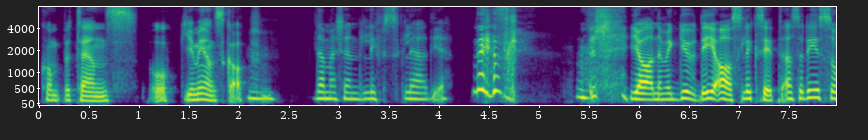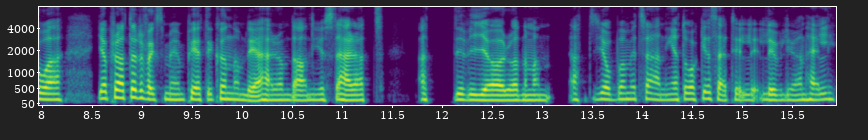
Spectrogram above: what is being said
kompetens och gemenskap. Mm. Där man känner livsglädje. Nej. Ja, nej men gud, det är aslyxigt. Alltså det är så, jag pratade faktiskt med en PT-kund om det häromdagen, just det här att det vi gör och när man, att jobba med träning, att åka så här till Luleå en helg,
